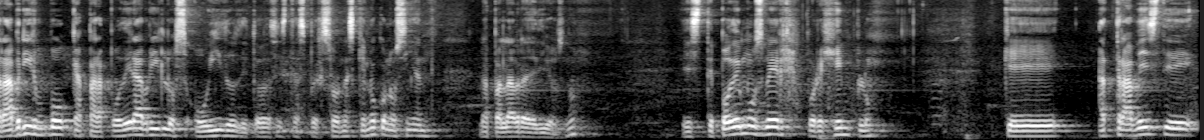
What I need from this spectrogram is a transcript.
para abrir boca, para poder abrir los oídos de todas estas personas que no conocían la palabra de Dios. ¿no? Este, podemos ver, por ejemplo, que a través de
